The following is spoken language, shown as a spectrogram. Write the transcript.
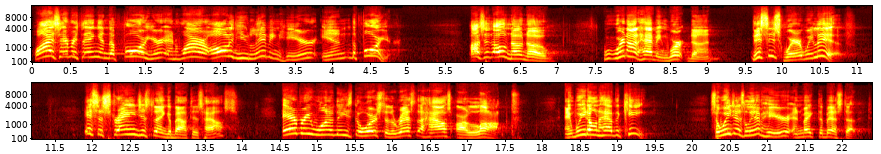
Why is everything in the foyer, and why are all of you living here in the foyer? Bob said, Oh, no, no. We're not having work done. This is where we live. It's the strangest thing about this house. Every one of these doors to the rest of the house are locked, and we don't have the key. So we just live here and make the best of it.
